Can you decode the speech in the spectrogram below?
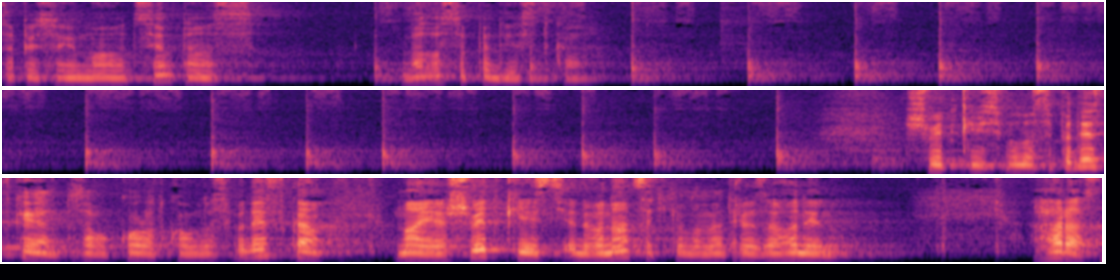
Записуємо, це в нас велосипедистка. Швидкість велосипедистки, я записав коротко велосипедистка, має швидкість 12 км за годину. Гаразд.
